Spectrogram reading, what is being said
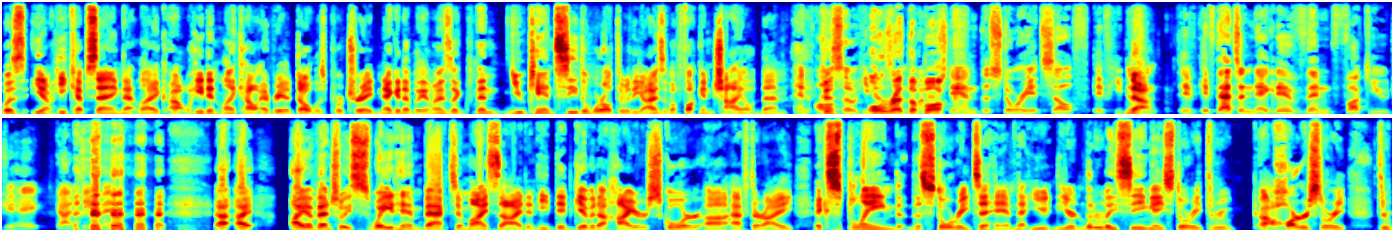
was, you know, he kept saying that like, oh, he didn't like how every adult was portrayed negatively. And I was like, then you can't see the world through the eyes of a fucking child then. And also, he or read the book. understand the story itself. If he doesn't, if if that's a negative, then fuck you, Jay. God damn it. I I- I eventually swayed him back to my side, and he did give it a higher score uh, after I explained the story to him. That you you're literally seeing a story through a horror story through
